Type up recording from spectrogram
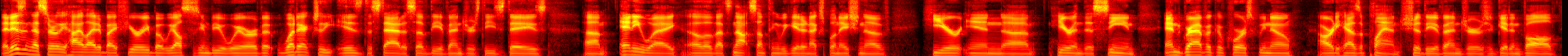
that isn't necessarily highlighted by Fury, but we also seem to be aware of it. What actually is the status of the Avengers these days? Um, anyway, although that's not something we get an explanation of here in uh, here in this scene. And Gravik, of course, we know already has a plan should the Avengers get involved.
